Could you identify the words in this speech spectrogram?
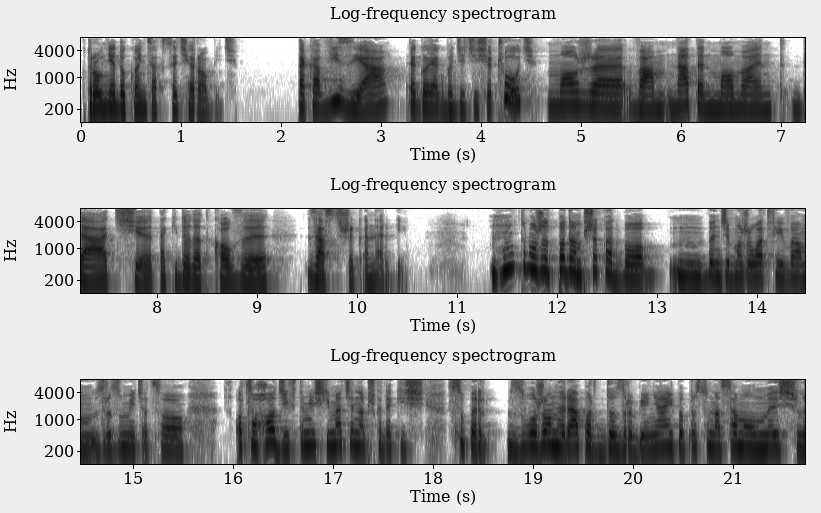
którą nie do końca chcecie robić. Taka wizja tego, jak będziecie się czuć, może Wam na ten moment dać taki dodatkowy zastrzyk energii. Mhm, to może podam przykład, bo mm, będzie może łatwiej Wam zrozumieć, o co, o co chodzi. W tym, jeśli macie na przykład jakiś super złożony raport do zrobienia i po prostu na samą myśl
